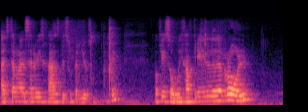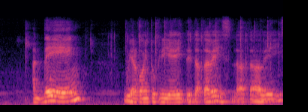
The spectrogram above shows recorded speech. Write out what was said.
external service has the super user okay? Okay so we have created a role and then we are going to create the database. Database.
